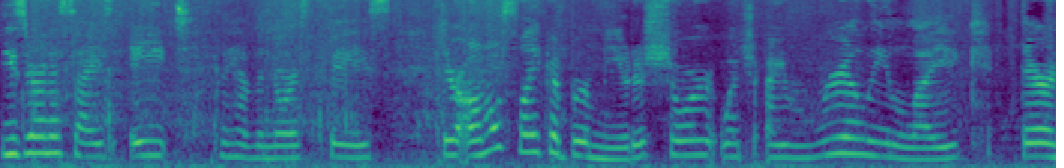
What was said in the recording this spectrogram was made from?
These are in a size 8. They have the North Face. They're almost like a Bermuda short, which I really like. They're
